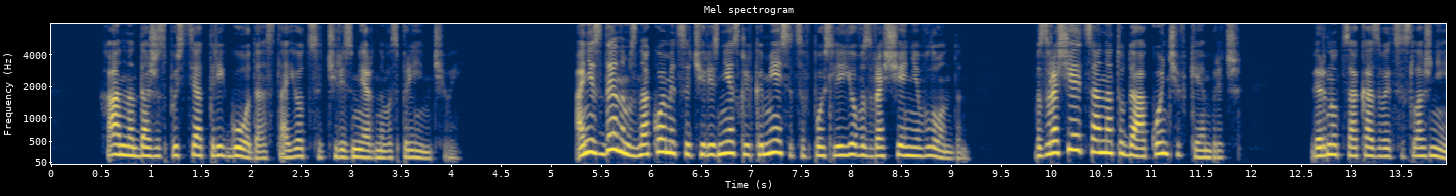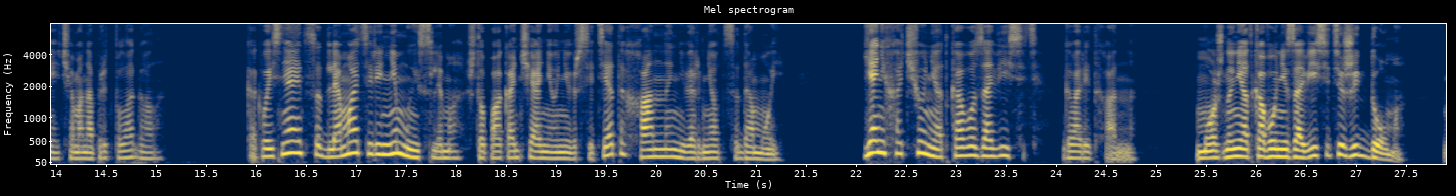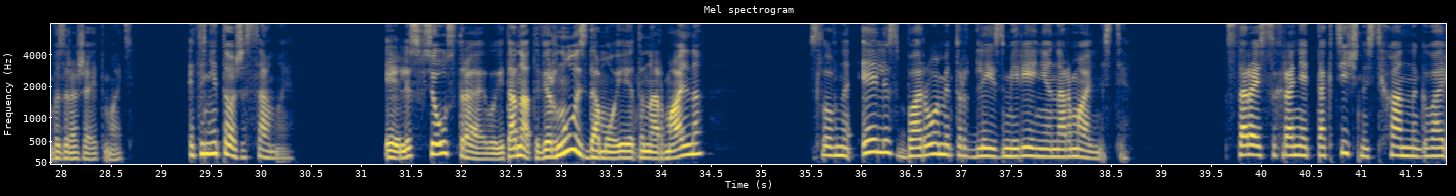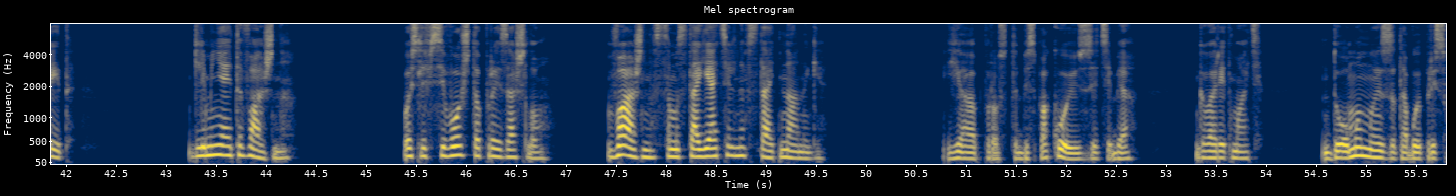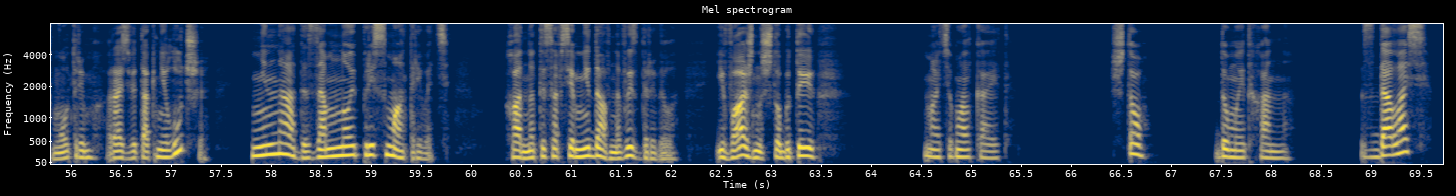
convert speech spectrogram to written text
Ханна даже спустя три года остается чрезмерно восприимчивой. Они с Дэном знакомятся через несколько месяцев после ее возвращения в Лондон. Возвращается она туда, окончив Кембридж. Вернуться оказывается сложнее, чем она предполагала. Как выясняется, для матери немыслимо, что по окончании университета Ханна не вернется домой. «Я не хочу ни от кого зависеть», — говорит Ханна. «Можно ни от кого не зависеть и жить дома», — возражает мать. «Это не то же самое». Элис все устраивает. Она-то вернулась домой, и это нормально. Словно Элис — барометр для измерения нормальности. Стараясь сохранять тактичность, Ханна говорит, «Для меня это важно. После всего, что произошло. Важно самостоятельно встать на ноги». «Я просто беспокоюсь за тебя», — говорит мать. Дома мы за тобой присмотрим. Разве так не лучше? Не надо за мной присматривать. Ханна, ты совсем недавно выздоровела. И важно, чтобы ты...» Мать умолкает. «Что?» — думает Ханна. «Сдалась?»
